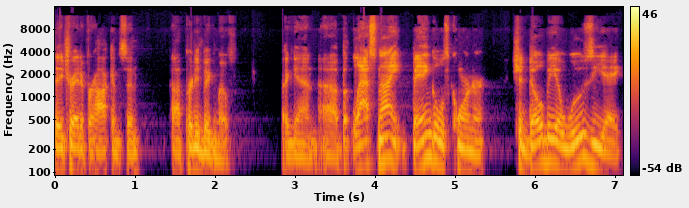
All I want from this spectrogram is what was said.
they traded for Hockenson. Uh, pretty big move again. Uh, but last night, Bengals corner Chidobe Awuzie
